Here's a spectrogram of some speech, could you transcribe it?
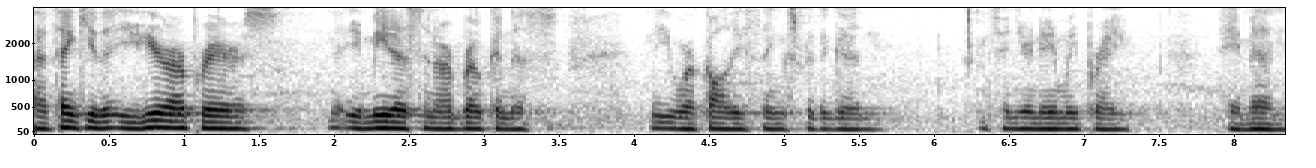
God, thank you that you hear our prayers, that you meet us in our brokenness, that you work all these things for the good. It's in your name we pray. Amen.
